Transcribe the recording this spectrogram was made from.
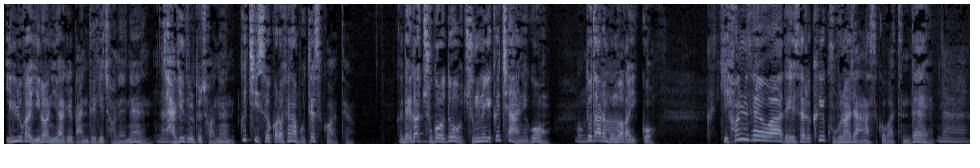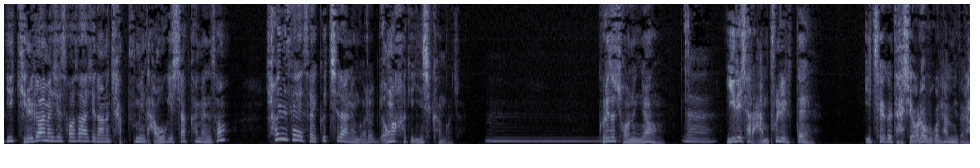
인류가 이런 이야기를 만들기 전에는 네. 자기들도 저는 끝이 있을 거라고 생각 못 했을 것 같아요. 그러니까 내가 죽어도 죽는 게 끝이 아니고. 또 다른 뭔가가 있고 그치. 현세와 내세를 크게 구분하지 않았을 것 같은데 네. 이 길가메시 서사시라는 작품이 나오기 시작하면서 현세에서의 끝이라는 것을 명확하게 인식한 거죠. 음... 그래서 저는요 네. 일이 잘 안 풀릴 때 이 책을 다시 열어보곤 합니다.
